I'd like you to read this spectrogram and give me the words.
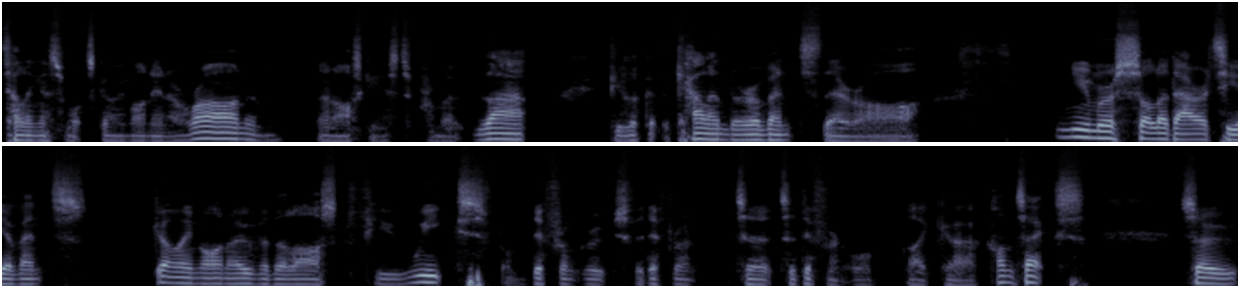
telling us what's going on in Iran and, and asking us to promote that. If you look at the calendar events, there are numerous solidarity events going on over the last few weeks from different groups for different to, to different or like uh, contexts. So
